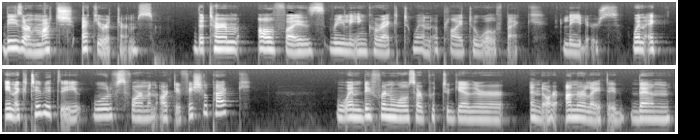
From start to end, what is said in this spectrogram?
These are much accurate terms. The term alpha is really incorrect when applied to wolf pack leaders. When in activity, wolves form an artificial pack. When different wolves are put together and are unrelated, then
